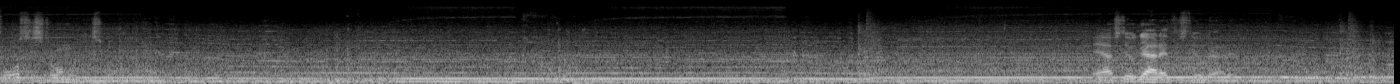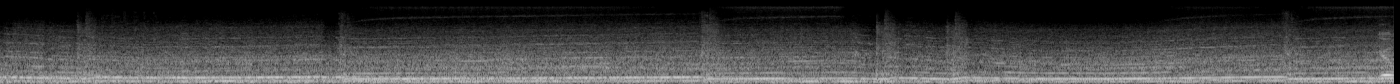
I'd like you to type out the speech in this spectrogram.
Force is strong with this one. Yeah, I still got it. Still got it. Go.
